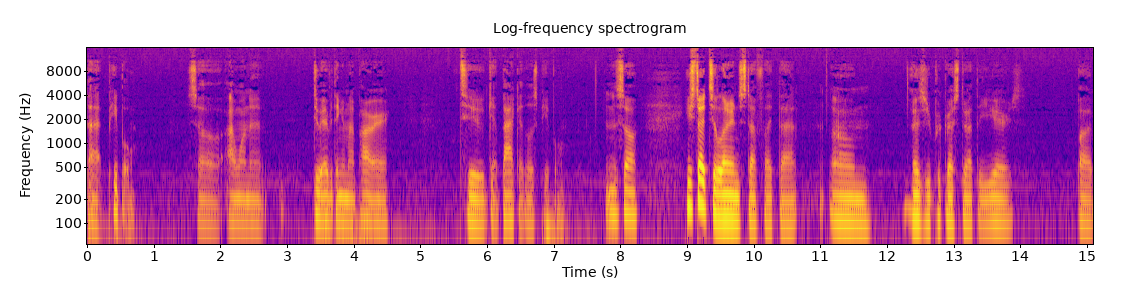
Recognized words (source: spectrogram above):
that people. So I want to do everything in my power to get back at those people, and so you start to learn stuff like that um, as you progress throughout the years, but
